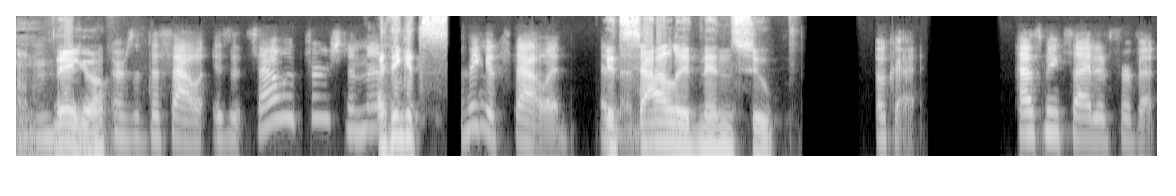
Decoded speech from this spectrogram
Um, There you go. or is it the salad? Is it salad first and then I think it's I think it's salad. it's then- salad then soup. Okay. Has me excited for veg.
